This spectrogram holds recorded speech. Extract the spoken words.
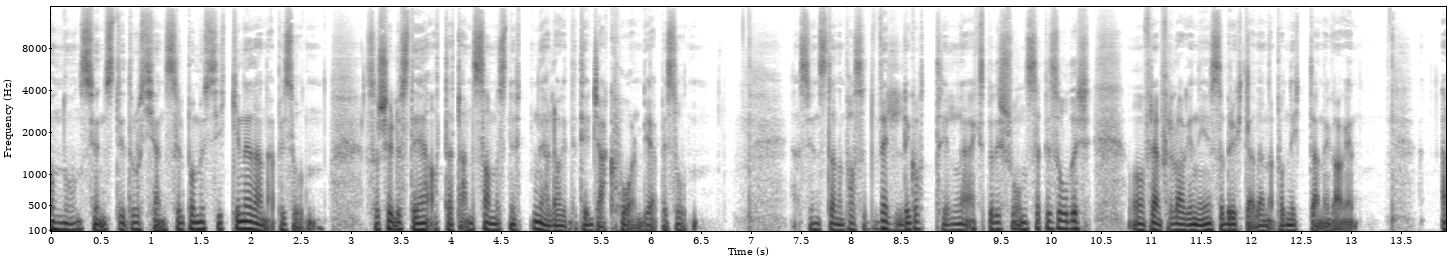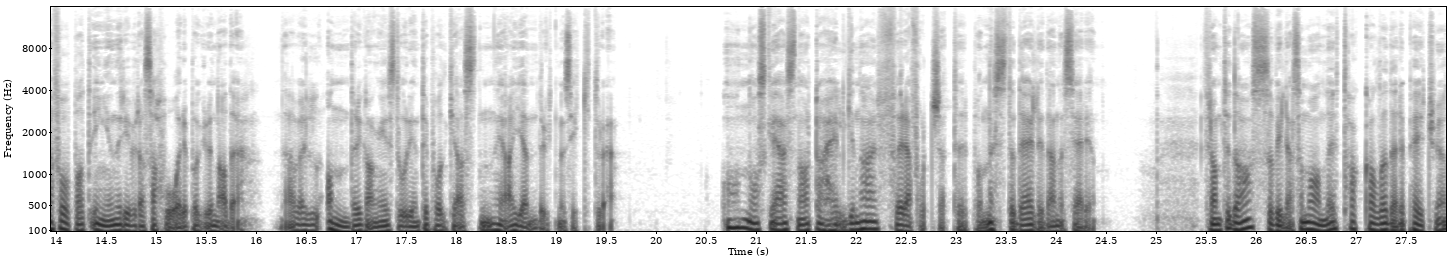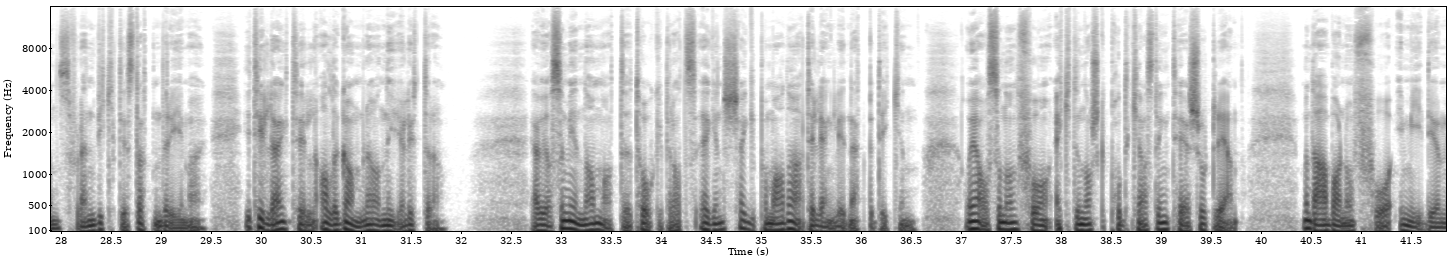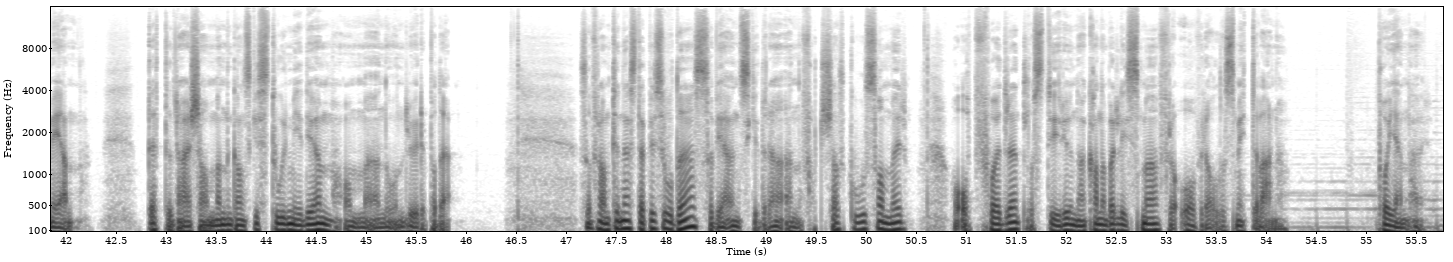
Om noen syns de dro kjensel på musikken i denne episoden, så skyldes det at dette er den samme snutten jeg lagde til Jack Hornby-episoden. Jeg syns denne passet veldig godt til ekspedisjonsepisoder, og fremfor å lage ny, så brukte jeg denne på nytt denne gangen. Jeg får håpe at ingen river av seg håret på grunn av det. Det er vel andre gang i historien til podkasten jeg har gjenbrukt musikk, tror jeg. Og nå skal jeg snart ta helgen her, før jeg fortsetter på neste del i denne serien. Fram til da så vil jeg som vanlig takke alle dere patrions for den viktige støtten dere gir meg, i tillegg til alle gamle og nye lyttere. Jeg vil også minne om at Tåkeprats egen skjeggpomade er tilgjengelig i nettbutikken, og jeg har også noen få ekte norsk podcasting-T-skjorter igjen, men det er bare noen få i medium igjen. Dette dreier seg om en ganske stor medium, om eh, noen lurer på det. Så fram til neste episode så vil jeg ønske dere en fortsatt god sommer, og oppfordre til å styre unna kannibalisme for å overholde smittevernet. På gjenhør.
